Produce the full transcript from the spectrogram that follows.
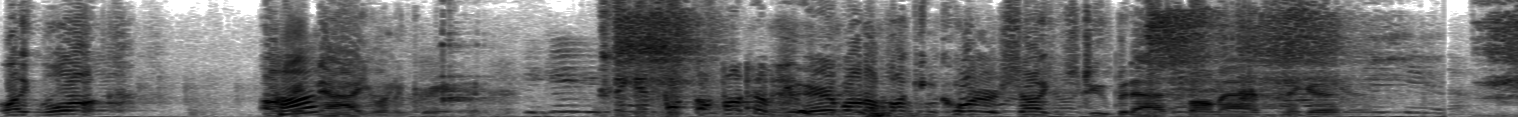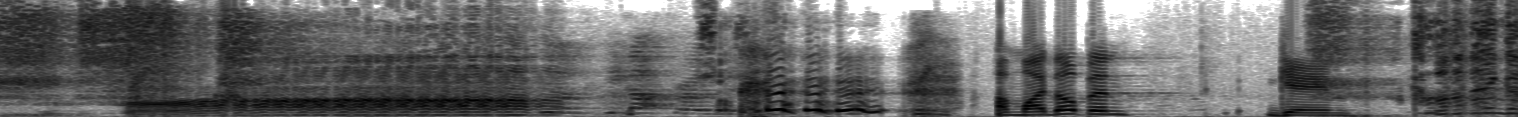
Like, look. Okay, Huh? now you want to create it. Nigga, shut the fuck up. You hear about a fucking corner shot, you stupid ass bum ass nigga. Shut the I'm wide open. Game. Clanger.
